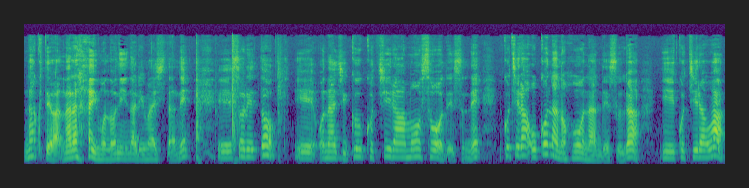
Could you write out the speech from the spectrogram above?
なくてはならないものになりましたね。えー、それと、えー、同じくこちらもそうですね。こちらお粉の方なんですが、えー、こちらは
